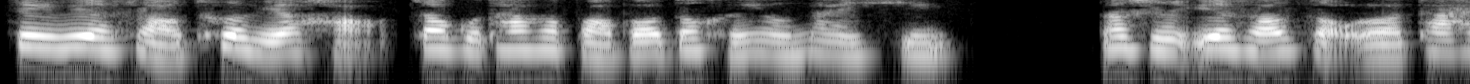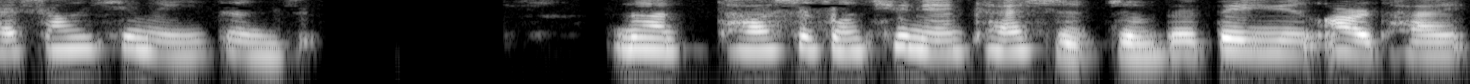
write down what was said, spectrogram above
这个月嫂特别好，照顾她和宝宝都很有耐心。当时月嫂走了，她还伤心了一阵子。那他是从去年开始准备备孕二胎，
